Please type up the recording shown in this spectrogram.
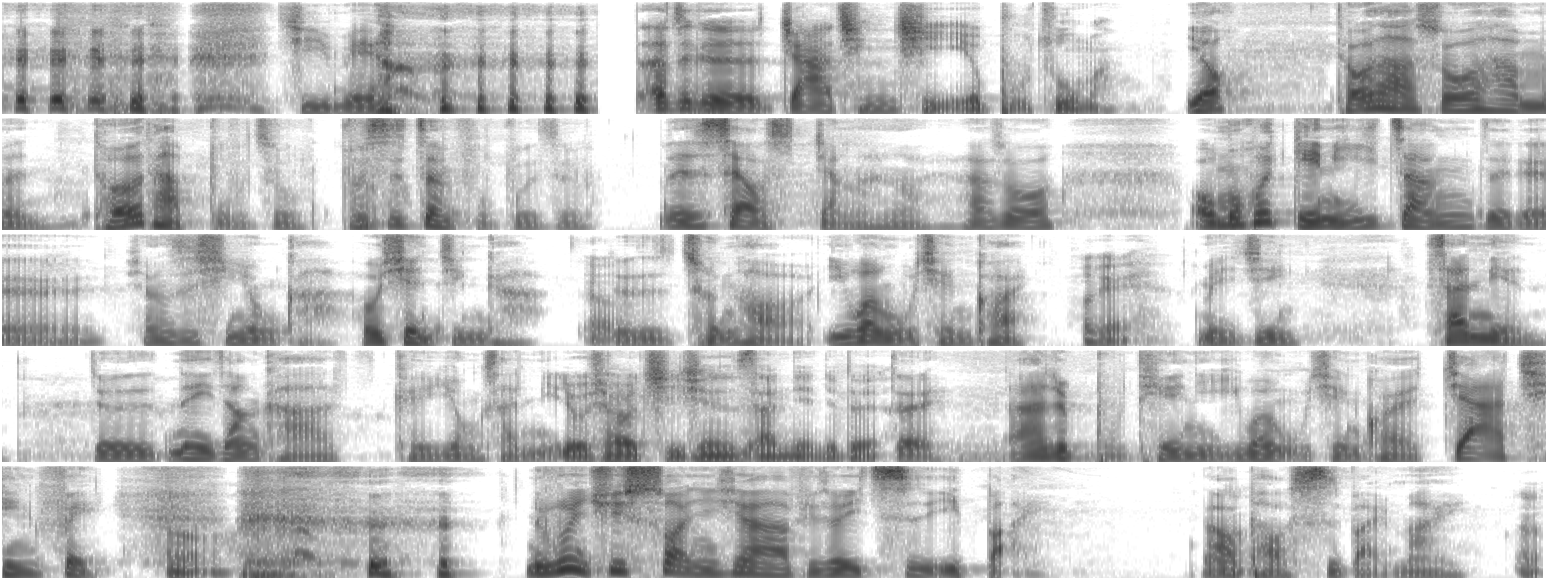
其实没有。那这个加氢气有补助吗？有。Toyota 说他们 Toyota 补助不是政府补助，哦、那是 Sales 讲的很好。他说我们会给你一张这个像是信用卡或现金卡，哦、就是存好一万五千块，OK 美金三年，就是那一张卡可以用三年，有效期限三年，对不对？对，然后就补贴你一万五千块加清费。嗯，如果你去算一下，比如说一次一百，然后跑四百迈，嗯，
